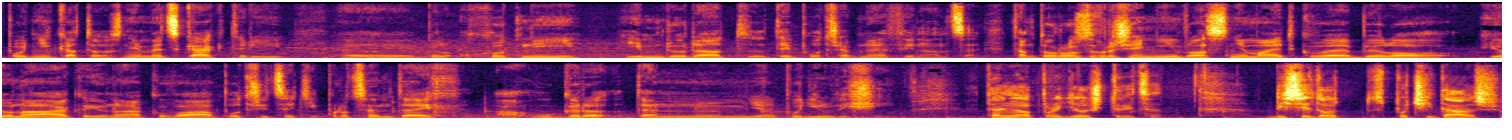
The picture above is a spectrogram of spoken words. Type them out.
podnikatel z Německa, který eh, byl ochotný jim dodat ty potřebné finance. Tam to rozvržení vlastně majetkové bylo Jonák, Jonáková po 30% a Huger, ten měl podíl vyšší. Ten měl podíl 40. Když si to spočítáš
